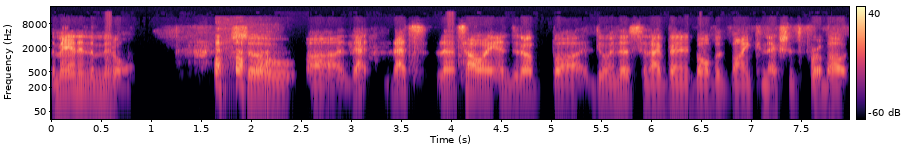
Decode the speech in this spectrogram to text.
the man in the middle. so uh, that that's that's how I ended up uh, doing this, and I've been involved with Vine Connections for about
